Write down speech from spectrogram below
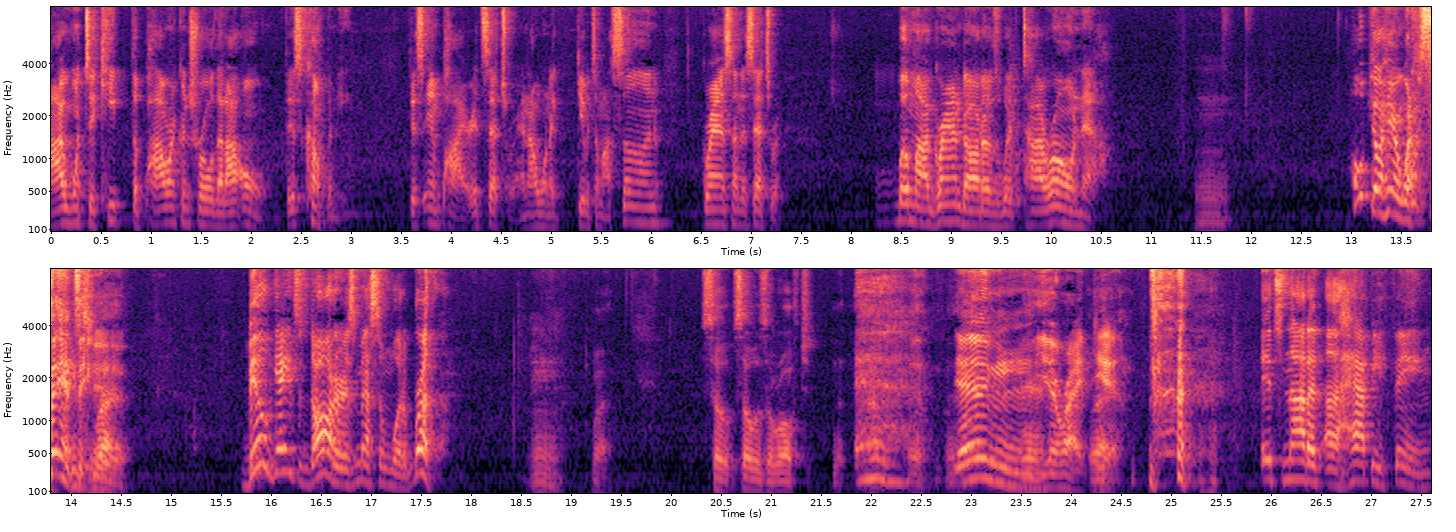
I want to keep the power and control that I own, this company, this empire, etc. And I want to give it to my son, grandson, etc. But my granddaughter is with Tyrone now. Mm. Hope y'all hear what I'm saying to you. Yeah. Bill Gates' daughter is messing with a brother. Mm. right. So so is a Rothschild. Eh. yeah, yeah. Yeah, mm, you're right. Right. Yeah. it's not a, a happy thing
